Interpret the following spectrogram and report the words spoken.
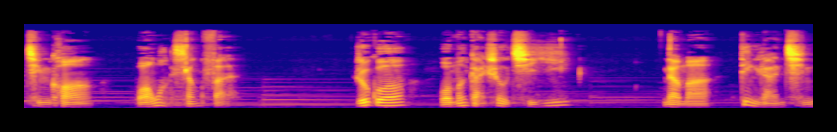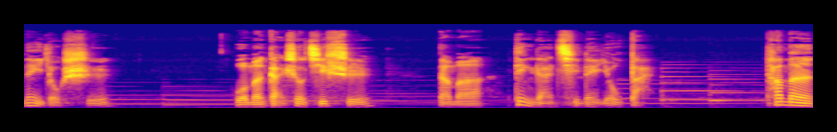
情况往往相反。如果我们感受其一，那么定然其内有十；我们感受其十，那么定然其内有百。他们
